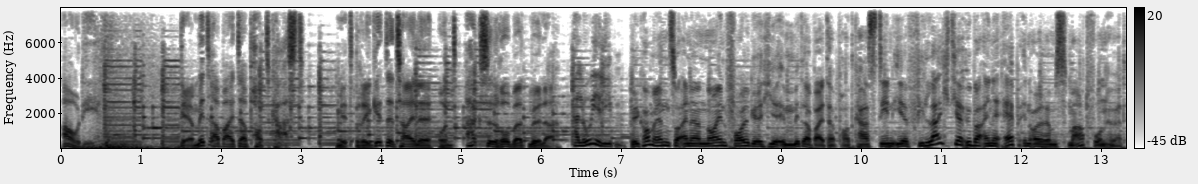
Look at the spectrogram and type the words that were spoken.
Audi. Der Mitarbeiter-Podcast mit Brigitte Teile und Axel Robert Müller. Hallo ihr Lieben. Willkommen zu einer neuen Folge hier im Mitarbeiter-Podcast, den ihr vielleicht ja über eine App in eurem Smartphone hört.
